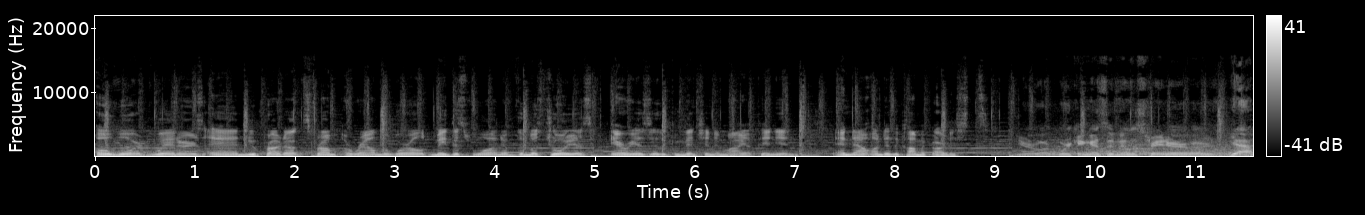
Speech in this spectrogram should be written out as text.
Award winners and new products from around the world made this one of the most joyous areas of the convention, in my opinion. And now, onto the comic artists. You're working as an illustrator or Yeah,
